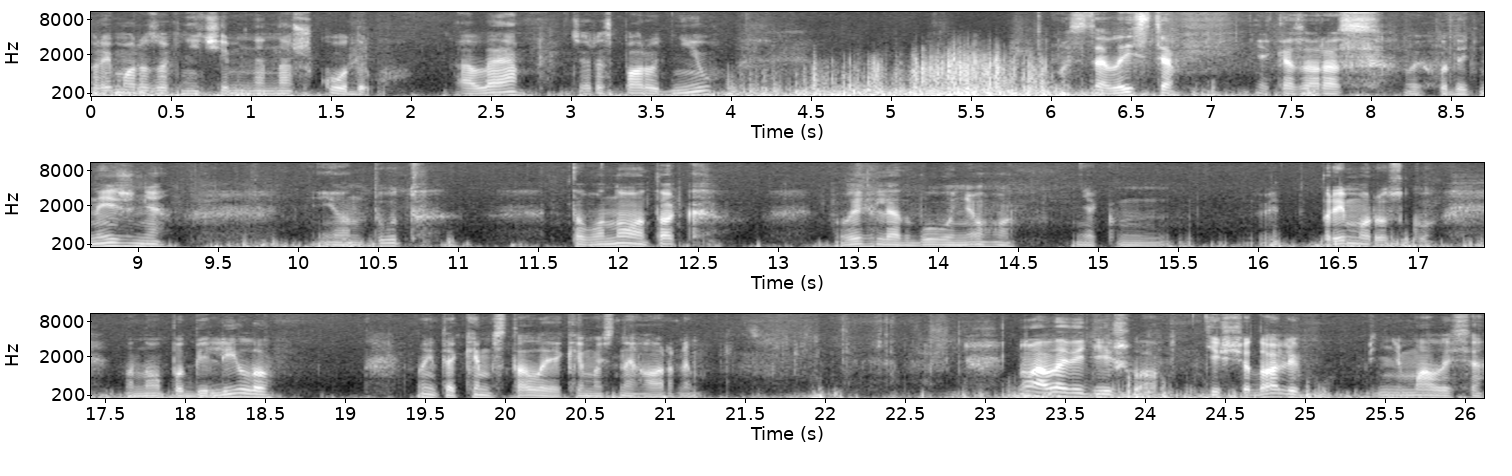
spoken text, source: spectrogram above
приморозок нічим не нашкодив. Але через пару днів ось це листя, яке зараз виходить нижнє, і он тут, то воно так вигляд був у нього, як приморозку, воно побіліло, ну і таким стало якимось негарним. Ну, але відійшло. Ті, що далі піднімалися,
